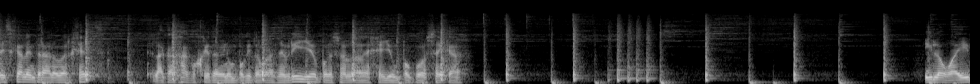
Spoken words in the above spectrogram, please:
Veis que al entrar overhead la caja cogió también un poquito más de brillo, por eso la dejé yo un poco seca. Y luego ahí,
